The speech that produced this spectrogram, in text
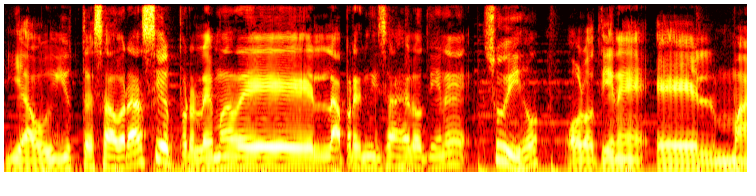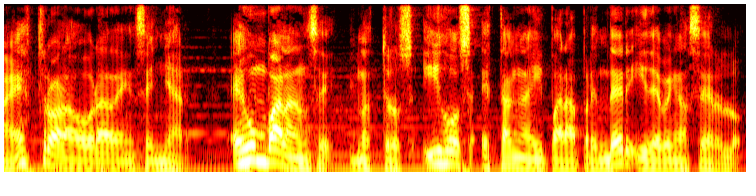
Y ahí usted sabrá si el problema del aprendizaje lo tiene su hijo o lo tiene el maestro a la hora de enseñar. Es un balance. Nuestros hijos están ahí para aprender y deben hacerlo.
